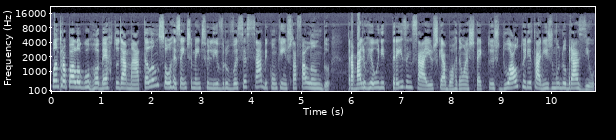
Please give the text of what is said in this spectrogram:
O antropólogo Roberto da Mata lançou recentemente o livro Você Sabe com Quem Está Falando. O trabalho reúne três ensaios que abordam aspectos do autoritarismo no Brasil.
